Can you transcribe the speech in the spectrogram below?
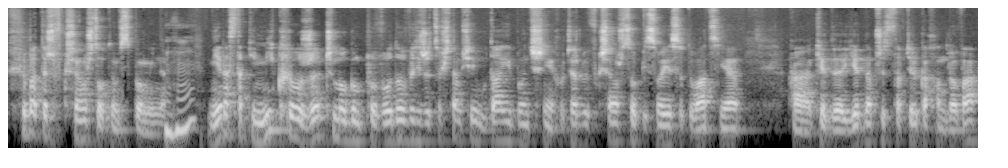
chyba też w książce o tym wspominam. Mhm. Nieraz takie mikro rzeczy mogą powodować, że coś nam się udaje bądź nie. Chociażby w książce opisuję sytuację, kiedy jedna przedstawicielka handlowa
